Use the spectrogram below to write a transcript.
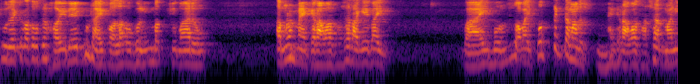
শুধু একটা কথা বলছেন হয় রে গুনাই ফলা হোক চুমারু আপনার ম্যাকের আওয়াজ আসার আগে, ভাই ভাই, বন্ধু, সবাই, প্রত্যেকটা মানুষ ম্যাকের আওয়াজ আসার মানে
